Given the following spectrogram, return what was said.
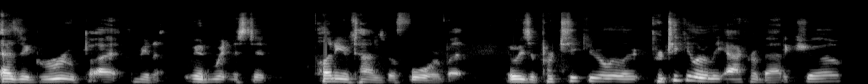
as a group, I, I mean, we had witnessed it plenty of times before, but it was a particularly particularly acrobatic show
